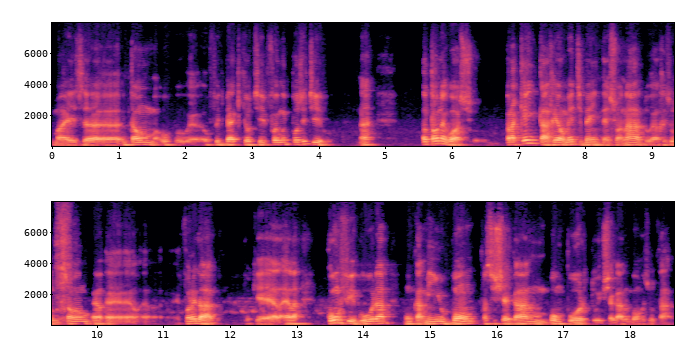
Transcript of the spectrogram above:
mas é, então o, o feedback que eu tive foi muito positivo, né? É o tal negócio. Para quem está realmente bem intencionado, a resolução é, é, é formidável porque ela, ela configura um caminho bom para se chegar num bom porto e chegar num bom resultado.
